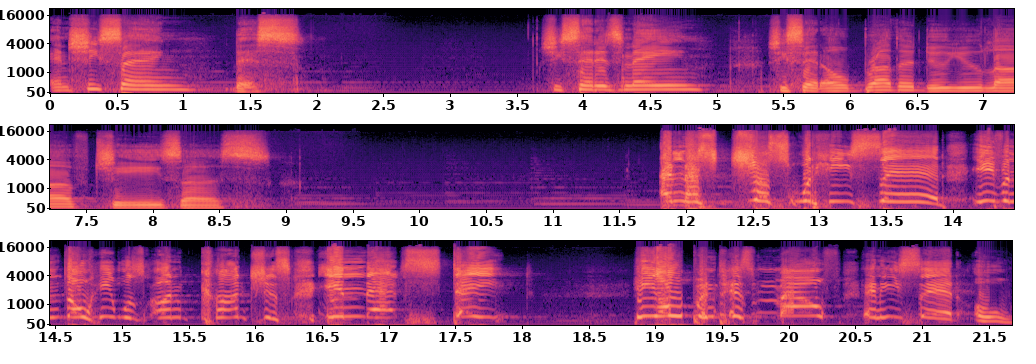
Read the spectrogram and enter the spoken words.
And she sang this. She said his name. She said, Oh, brother, do you love Jesus? And that's just what he said, even though he was unconscious in that state. He opened his mouth and he said, Oh,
